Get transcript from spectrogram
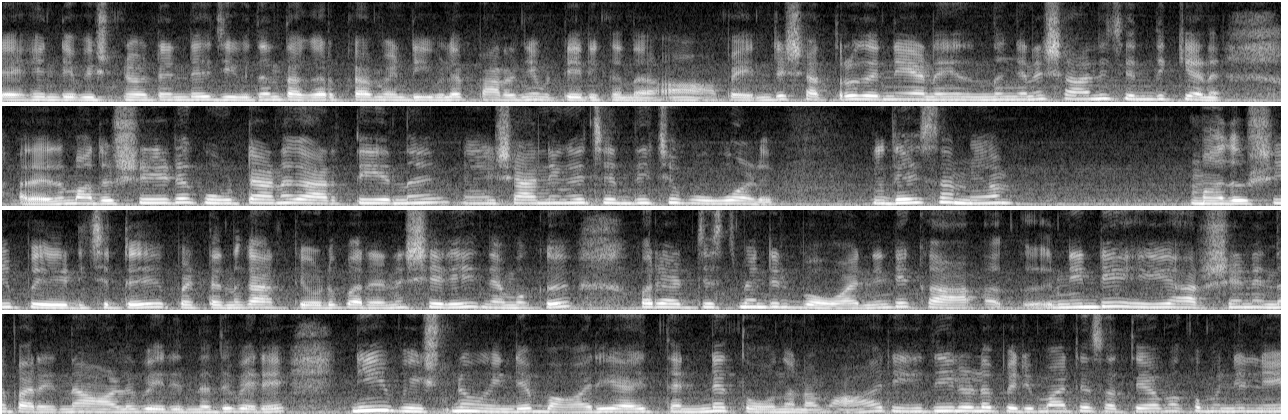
ലേഹന്റെ എന്റെ വിഷ്ണുവേട്ടന്റെ ജീവിതം തകർക്കാൻ വേണ്ടി ഇവളെ പറഞ്ഞു വിട്ടിരിക്കുന്നത്. ആ അപ്പോൾ എന്റെ ശത്രു തന്നെയാണ്. എന്നിങ്ങനെ ഷാനി ചിന്തിക്കുകയാണ്. അതായത് മധുഷിയുടെ കൂട്ടാണ് കാർത്തി എന്ന് ഷാനി ഇങ്ങനെ ചിന്തിച്ച് പോവുകയാണ്. ഇതേ സമയം മധുഷി പേടിച്ചിട്ട് പെട്ടെന്ന് കാർത്തിയോട് പറയണം ശരി നമുക്ക് ഒരു അഡ്ജസ്റ്റ്മെന്റിൽ പോവാം. നിന്റെ കാ നിന്റെ ഈ ഹർഷൻ എന്ന് പറയുന്ന ആൾ വരുന്നത് വരെ നീ വിഷ്ണുവിന്റെ ഭാര്യയായി തന്നെ തോന്നണം. ആ രീതിയിലുള്ള പെരുമാറ്റം സത്യാമക്ക് മുന്നിൽ നീ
